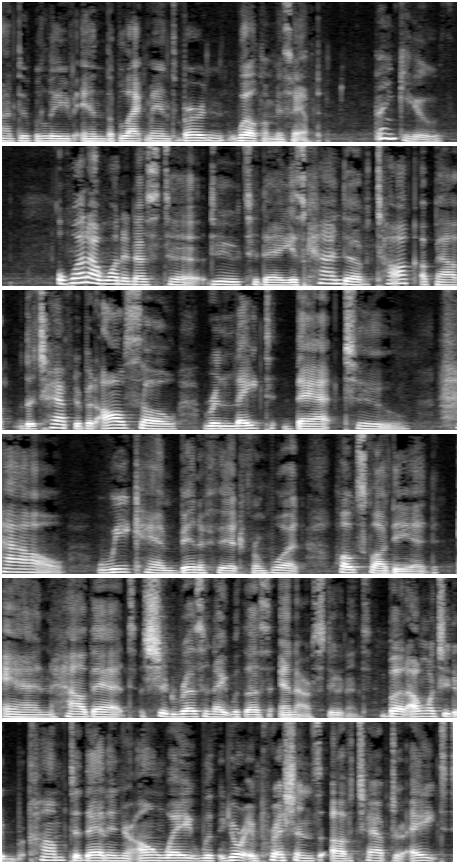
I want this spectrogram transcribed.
I do believe, in The Black Man's Burden. Welcome, Ms. Hampton. Thank you. What I wanted us to do today is kind of talk about the chapter, but also relate that to how we can benefit from what Holtzclaw did and how that should resonate with us and our students. But I want you to come to that in your own way with your impressions of chapter 8,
